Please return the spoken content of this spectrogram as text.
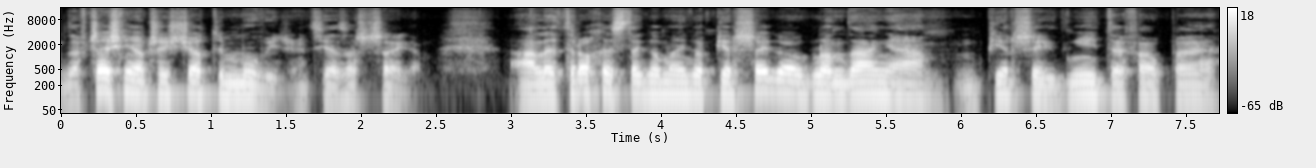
za wcześnie oczywiście o tym mówić, więc ja zastrzegam, ale trochę z tego mojego pierwszego oglądania pierwszych dni TVP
